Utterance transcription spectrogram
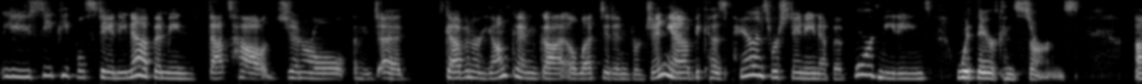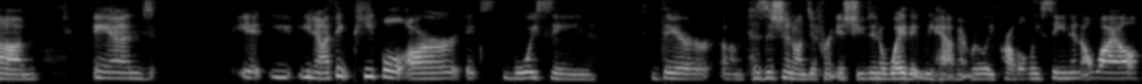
you see people standing up. I mean, that's how General, I mean, uh, Governor Youngkin got elected in Virginia because parents were standing up at board meetings with their concerns. Um, and it, you, you know, I think people are ex- voicing their um, position on different issues in a way that we haven't really probably seen in a while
